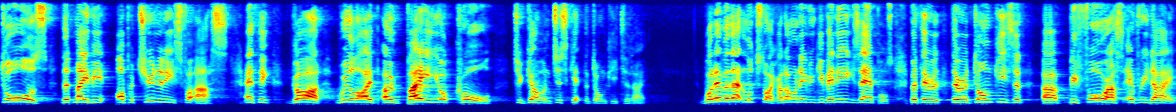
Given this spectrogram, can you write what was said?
doors that may be opportunities for us and think, God, will I obey your call to go and just get the donkey today? Whatever that looks like, I don't want to even give any examples, but there are, there are donkeys that are before us every day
